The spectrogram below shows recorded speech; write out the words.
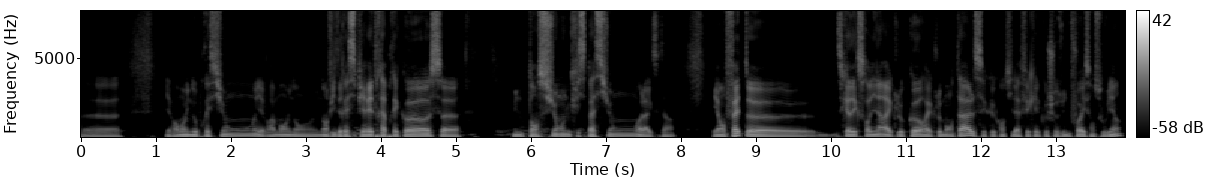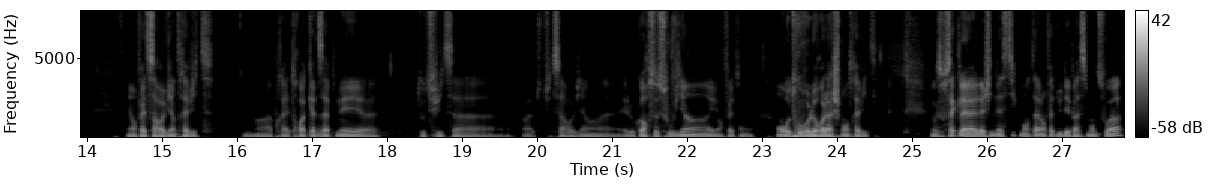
Il y a vraiment une oppression, il y a vraiment une, en- une envie de respirer très précoce, euh, une tension, une crispation, voilà, etc. Et en fait, euh, ce qu'il y a d'extraordinaire avec le corps, avec le mental, c'est que quand il a fait quelque chose une fois, il s'en souvient. Et en fait, ça revient très vite. Après trois, quatre apnées, euh, tout de suite, ça, tout de suite, ça revient. Et le corps se souvient. Et en fait, on, on retrouve le relâchement très vite. Donc c'est pour ça que la, la gymnastique mentale, en fait, du dépassement de soi,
